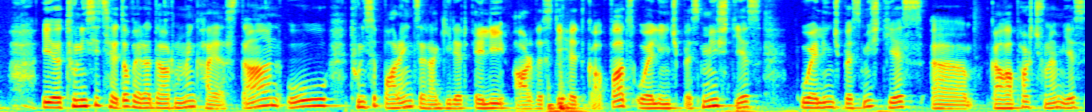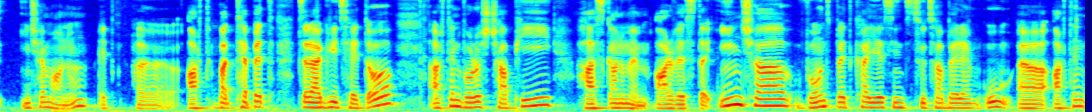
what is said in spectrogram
Թունիսից հետո վերադառնում ենք Հայաստան ու Թունիսը պարային ծրագիր էր էլի արվեստի հետ կապված ու էլի ինչպես միշտ ես ու էլ ինչպես միշտ ես գաղափար չունեմ ես ինչ եմ անում այդ թեպետ ծրագրից հետո արդեն որոշ չափի հասկանում եմ արվեստը ինչ է ոնց պետքա ես ինձ ցուցաբերեմ ու արդեն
